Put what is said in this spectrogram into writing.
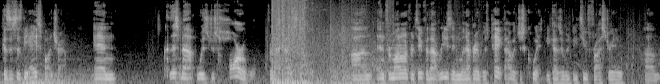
Because this is the A spawn trap. And this map was just horrible for that kind of stuff. Um, and for Modern Warfare 2, for that reason, whenever it was picked, I would just quit because it would be too frustrating. Um,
